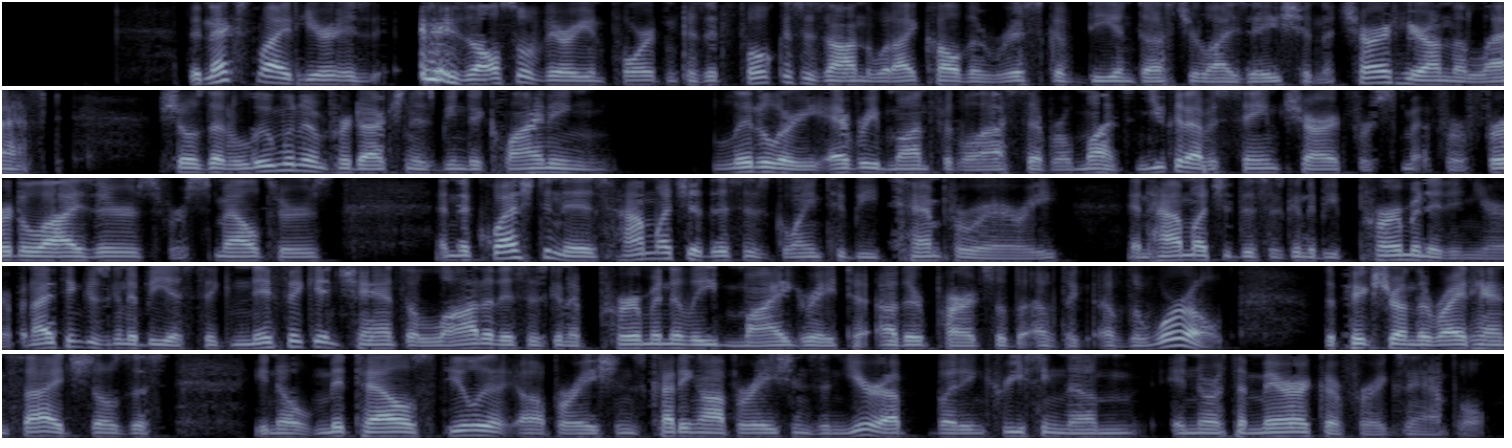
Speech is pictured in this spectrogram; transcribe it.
The next slide here is is also very important because it focuses on what I call the risk of deindustrialization. The chart here on the left shows that aluminum production has been declining literally every month for the last several months. And you could have a same chart for for fertilizers, for smelters. And the question is how much of this is going to be temporary and how much of this is going to be permanent in Europe. And I think there's going to be a significant chance a lot of this is going to permanently migrate to other parts of the of the of the world. The picture on the right hand side shows us, you know, Mittal's steel operations, cutting operations in Europe, but increasing them in North America, for example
